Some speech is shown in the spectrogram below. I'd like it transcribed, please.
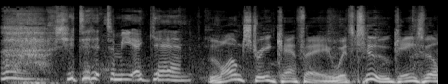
she did it to me again. Longstreet Cafe with two Gainesville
